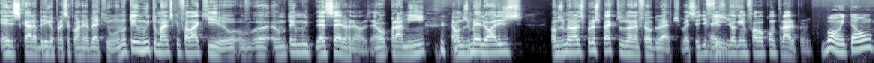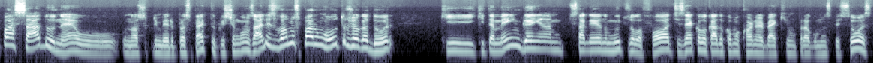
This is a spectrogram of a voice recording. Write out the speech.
esse cara briga para ser cornerback 1. Eu não tenho muito mais o que falar aqui. Eu, eu, eu não tenho muito. É sério, Renan. É, para mim, é um dos melhores. É um dos melhores prospectos do NFL Draft. Vai ser difícil é de alguém falar o contrário para mim. Bom, então, passado né, o, o nosso primeiro prospecto, Christian Gonzalez, vamos para um outro jogador que, que também ganha, está ganhando muitos holofotes, é colocado como cornerback 1 para algumas pessoas.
